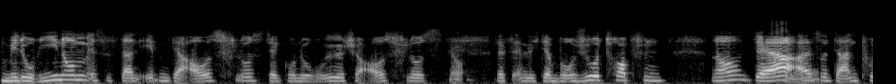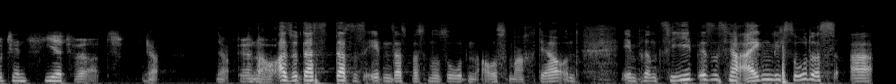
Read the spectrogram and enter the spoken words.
Medurinum ist es dann eben der Ausfluss, der gonorrhoische Ausfluss, ja. letztendlich der Bonjour-Tropfen, ne, der ja. also dann potenziert wird. Ja. Ja, genau. genau. Also das, das ist eben das, was Nosoden ausmacht, ja. Und im Prinzip ist es ja eigentlich so, dass äh,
